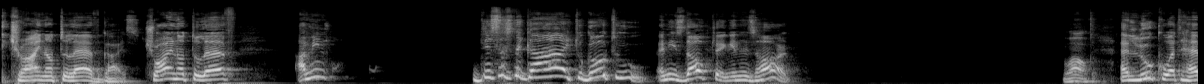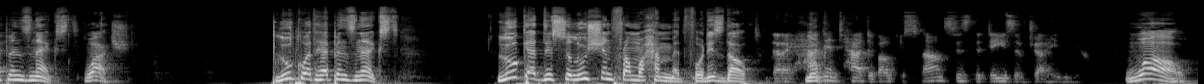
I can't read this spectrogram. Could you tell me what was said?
Try not to laugh, guys. Try not to laugh. I mean, this is the guy to go to, and he's doubting in his heart. Wow. And look what happens next. Watch. Look what happens next. Look at the solution from Muhammad for this doubt. That I hadn't had about Islam since the days of Jahiliyyah. Wow.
